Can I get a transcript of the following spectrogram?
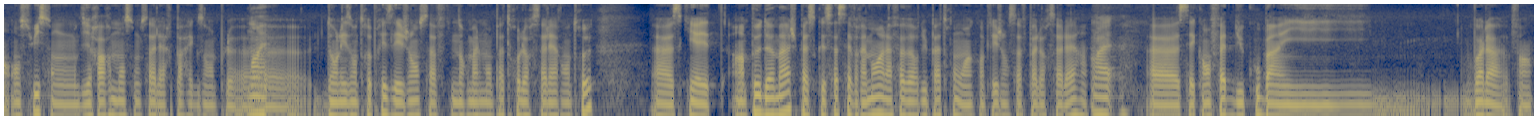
hein. En Suisse, on dit rarement son salaire, par exemple. Euh, Dans les entreprises, les gens savent normalement pas trop leur salaire entre eux. Euh, ce qui est un peu dommage parce que ça, c'est vraiment à la faveur du patron hein, quand les gens savent pas leur salaire. Ouais. Euh, c'est qu'en fait, du coup, ben, il... voilà, enfin,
